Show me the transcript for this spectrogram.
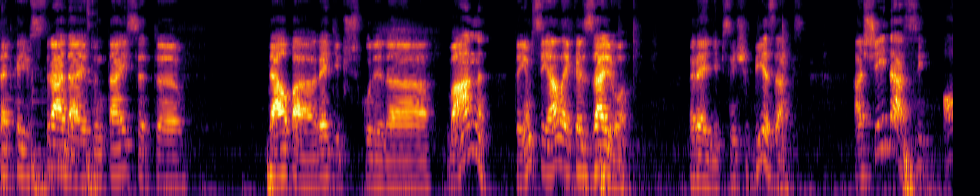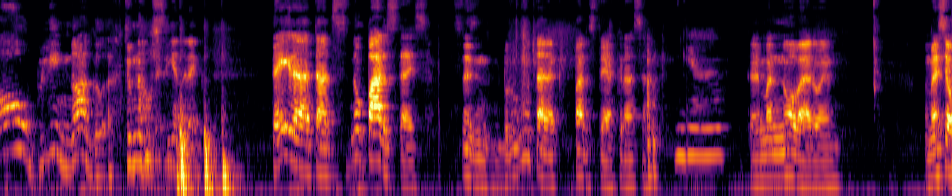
tad, kad jūs strādājat un taisat uh, telpā reģipšus, kur ir uh, vanna, tad jums jāliek ar zaļo reģips. Viņš ir biezāks. A šī tās ir, oh, blīn, nagla, tur nav siena, reku. Te ir tāds, nu, parastais. Es nezinu, nu, tādā parastajā krāsā. Jā. Tā ir man novērojama. Nu, mēs jau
